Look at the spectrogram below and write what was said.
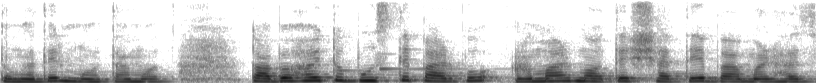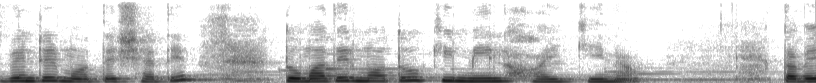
তোমাদের মতামত। তবে হয়তো বুঝতে পারব আমার মতের সাথে বা আমার হাজব্যান্ডের মতের সাথে তোমাদের মতো কি মিল হয় কি না তবে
